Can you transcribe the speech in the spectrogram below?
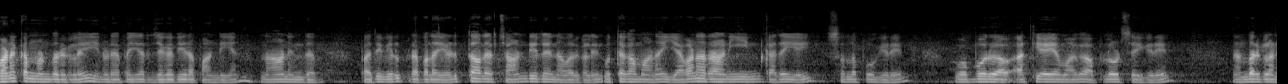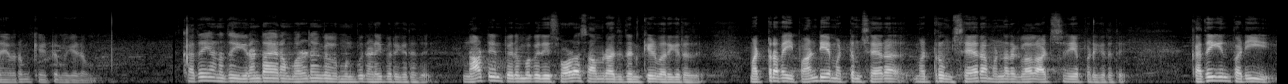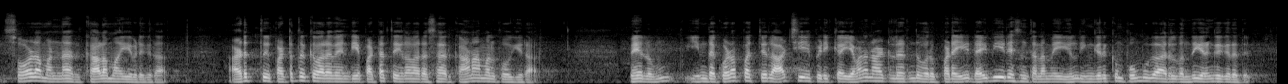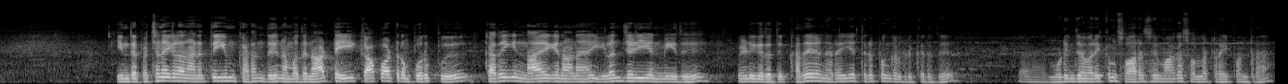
வணக்கம் நண்பர்களே. என்னுடைய பெயர் ஜெகவீர பாண்டியன் நான் இந்த பதிவில் பிரபல எழுத்தாளர் சாண்டிலியன் அவர்களின் புத்தகமான யவனராணியின் கதையை சொல்லப்போகிறேன் ஒவ்வொரு அத்தியாயமாக அப்லோட் செய்கிறேன். நண்பர்கள் அனைவரும் கேட்டு மகிழும். கதையானது இரண்டாயிரம் வருடங்கள் முன்பு நடைபெறுகிறது. நாட்டின் பெரும்பகுதி சோழ சாம்ராஜ்யத்தின் கீழ் வருகிறது. மற்றவை பாண்டிய மற்றும் சேர மற்றும் சேர மன்னர்களால் ஆட்சி செய்யப்படுகிறது. கதையின்படி சோழ மன்னர் காலமாகி விடுகிறார் அடுத்து பட்டத்திற்கு வர வேண்டிய பட்டத்து இளவரசர் காணாமல் போகிறார். மேலும் இந்த குழப்பத்தில் ஆட்சியை பிடிக்க யவன நாட்டிலிருந்து ஒரு படை டைபீரியஸின் தலைமையில் இங்கிருக்கும் பூம்புகாரில் வந்து இறங்குகிறது. இந்த பிரச்சனைகள் அனைத்தையும் கடந்து நமது நாட்டை காப்பாற்றும் பொறுப்பு கதையின் நாயகனான இளஞ்செழியன் மீது விழுகிறது. கதையில் நிறைய திருப்பங்கள் இருக்கிறது. முடிஞ்ச வரைக்கும் சுவாரஸ்யமாக சொல்ல ட்ரை பண்ணுறேன்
